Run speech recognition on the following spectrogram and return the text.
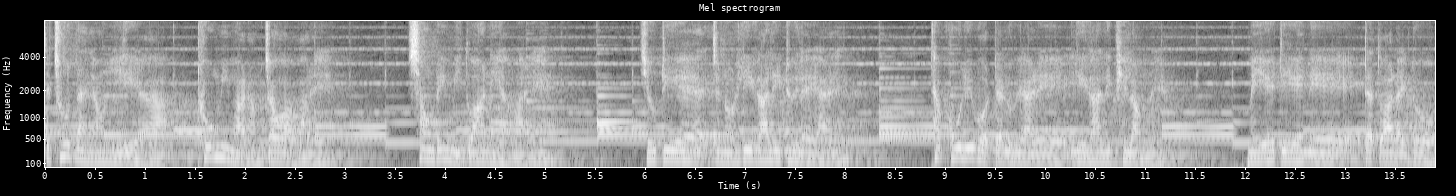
တချို့တန်ကြောင်းကြီးတွေကထိုးမိမှတောင်ကြောက်ရပါတယ်ရှောင်းတိတ်မိသွားနေရပါတယ်ရုတ်တရက်ကျွန်တော်လေကားလေးတွေးလိုက်ရတယ်ထပ်ဖိုးလေးပေါ်တက်လို့ရတဲ့လေကားလေးဖြစ်လောက်မယ်မရဲတရဲနဲ့တက်သွားလိုက်တော့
